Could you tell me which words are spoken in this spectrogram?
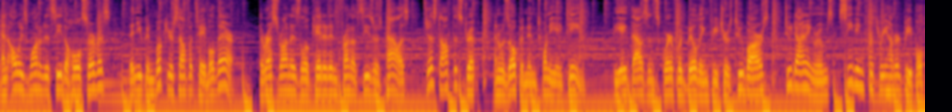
and always wanted to see the whole service, then you can book yourself a table there. The restaurant is located in front of Caesar's Palace, just off the strip, and was opened in 2018. The 8,000 square foot building features two bars, two dining rooms, seating for 300 people,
